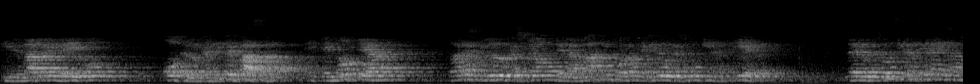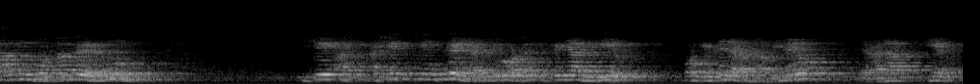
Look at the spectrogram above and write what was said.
Sin embargo, él me dijo, José, lo que a ti te pasa es que no te han, no has recibido educación de la más importante que es la educación financiera. La educación financiera es la más importante del mundo. ¿Y qué, a, qué, enseña? Ese tipo de educación enseña a vivir porque enseña a ganar dinero a ganar tiempo.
